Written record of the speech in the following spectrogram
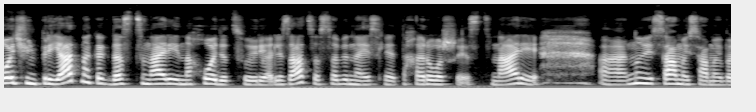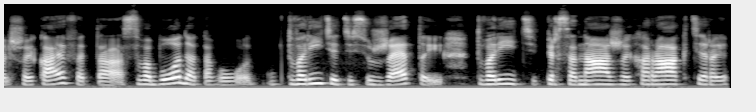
очень приятно, когда сценарии находят свою реализацию, особенно если это хорошие сценарии. А, Ну и самый-самый большой кайф — это свобода того, творить эти сюжеты, творить персонажи, характеры.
